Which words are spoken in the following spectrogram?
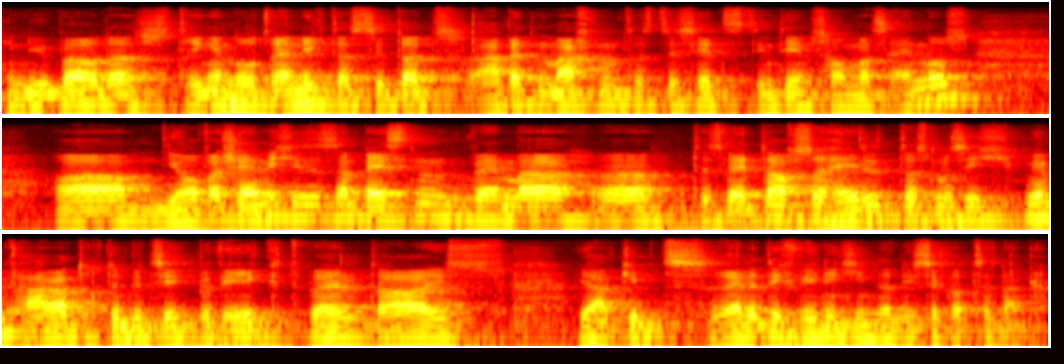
hinüber oder es ist dringend notwendig, dass sie dort Arbeiten machen, dass das jetzt in dem Sommer sein muss. Ähm, ja, wahrscheinlich ist es am besten, wenn man äh, das Wetter auch so hält, dass man sich mit dem Fahrrad durch den Bezirk bewegt, weil da ja, gibt es relativ wenig Hindernisse, Gott sei Dank.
